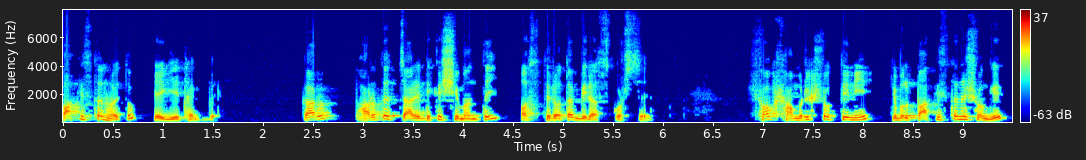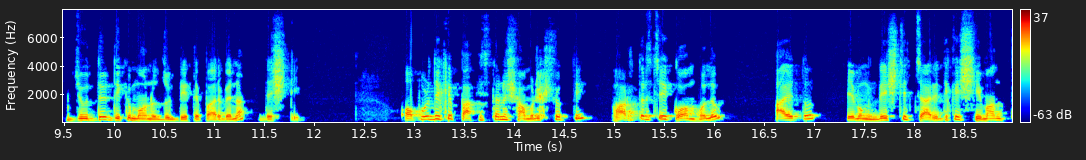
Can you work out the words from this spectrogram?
পাকিস্তান হয়তো এগিয়ে থাকবে। কারণ ভারতের চারিদিকে সীমান্তেই অস্থিরতা বিরাজ করছে। সব সামরিক শক্তি নিয়ে কেবল পাকিস্তানের সঙ্গে যুদ্ধের দিকে মনোযোগ দিতে পারবে না দেশটি। অপরদিকে পাকিস্তানের সামরিক শক্তি ভারতের চেয়ে কম হলেও আয়তন এবং দেশটির চারিদিকে সীমান্ত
